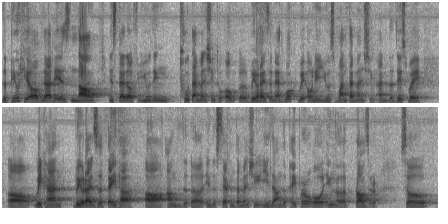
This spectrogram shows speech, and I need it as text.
The beauty of that is now instead of using two dimension to uh, visualize the network, we only use one dimension, and this way uh, we can visualize the data on the, uh, in the second dimension either on the paper or in a browser. So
